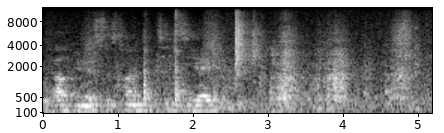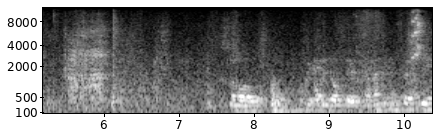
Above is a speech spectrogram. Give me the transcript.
Without units, this time TCA. So we ended off there with 150.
